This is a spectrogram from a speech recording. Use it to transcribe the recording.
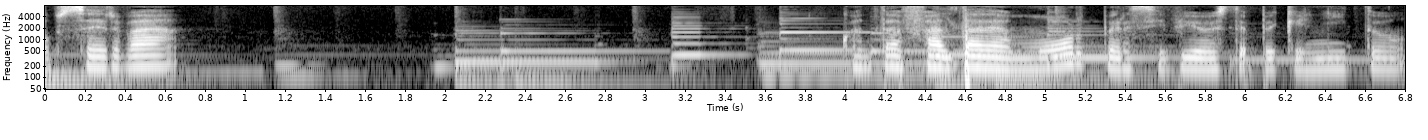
Observa cuánta falta de amor percibió este pequeñito.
